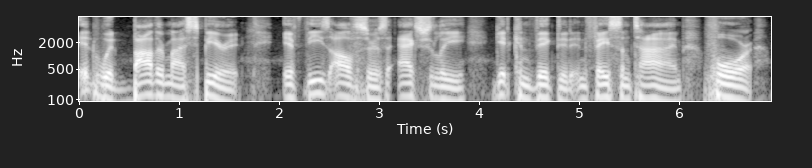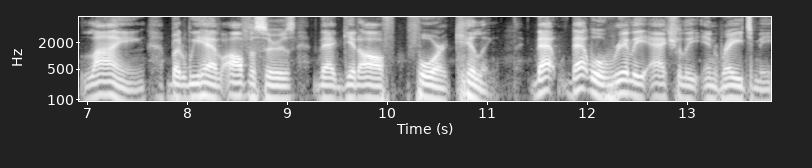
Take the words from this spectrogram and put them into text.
it would bother my spirit if these officers actually get convicted and face some time for lying, but we have officers that get off for killing. That that will really actually enrage me.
